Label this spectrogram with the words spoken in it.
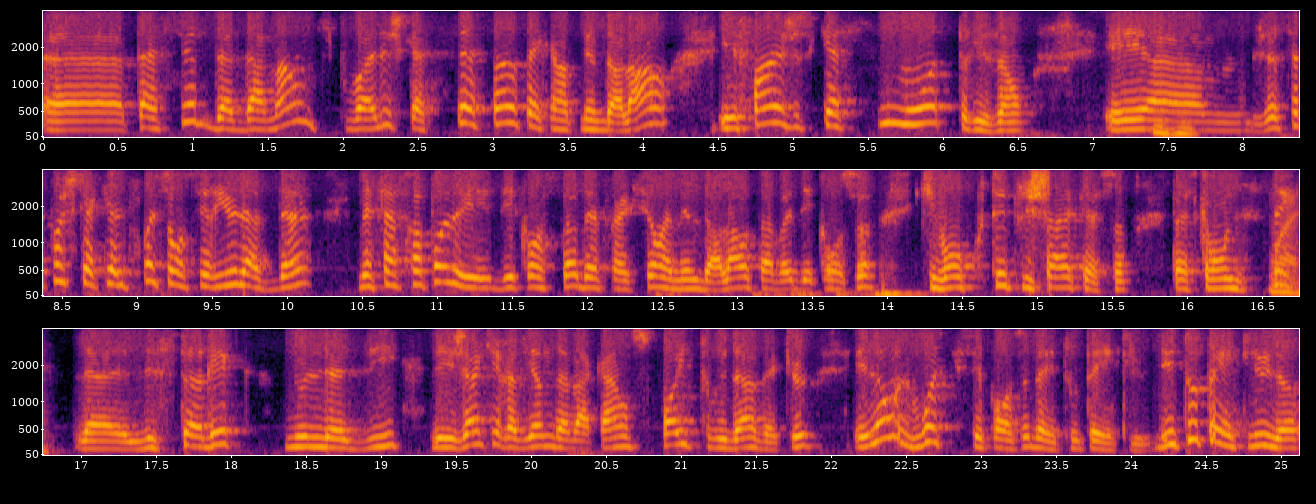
euh, passibles de- d'amende qui pouvaient aller jusqu'à 750 000 et faire jusqu'à six mois de prison. Et euh, je ne sais pas jusqu'à quel point ils sont sérieux là-dedans, mais ça ne sera pas des, des constats d'infraction à 1000 ça va être des constats qui vont coûter plus cher que ça. Parce qu'on le sait, Ouais. le- l'historique nous le dit, les gens qui reviennent de vacances, pas être prudent avec eux. Et là, on le voit ce qui s'est passé dans les tout inclus. Les tout inclus, là,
